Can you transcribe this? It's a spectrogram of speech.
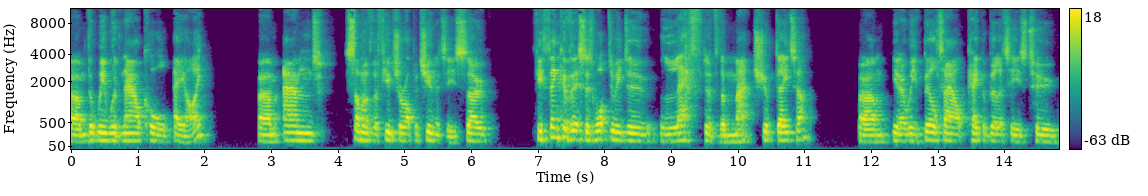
um, that we would now call AI um, and some of the future opportunities. So if you think of this as what do we do left of the match of data, Um, we've built out capabilities to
